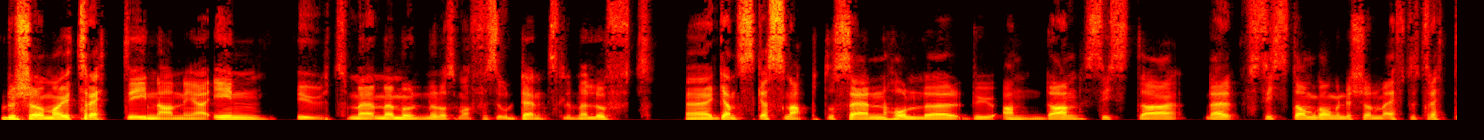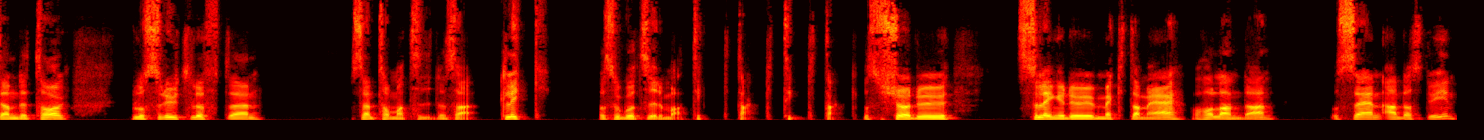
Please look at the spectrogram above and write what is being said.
Och då kör man ju 30 inandningar in, ut med, med munnen då, så man får så ordentligt med luft. Eh, ganska snabbt och sen håller du andan sista, nej, sista omgången du kör med efter 30 andetag, blåser ut luften, sen tar man tiden så här, klick, och så går tiden bara tick, tack, tick, tack. Och så kör du så länge du mäktar med och håller andan. Och sen andas du in.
